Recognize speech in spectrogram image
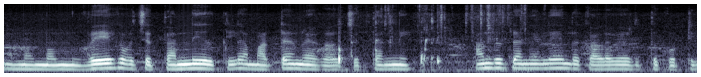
நம்ம வேக வச்ச தண்ணி இருக்குல்ல மட்டன் வேக வச்ச தண்ணி அந்த தண்ணியிலே இந்த கலவை எடுத்து கொட்டி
